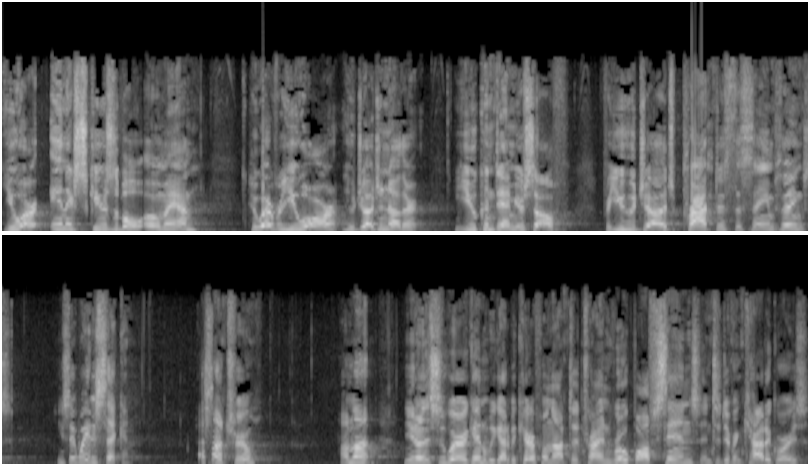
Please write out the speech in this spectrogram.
You are inexcusable, O man. Whoever you are who judge another, you condemn yourself. For you who judge practice the same things. You say, wait a second. That's not true. I'm not, you know, this is where, again, we got to be careful not to try and rope off sins into different categories.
